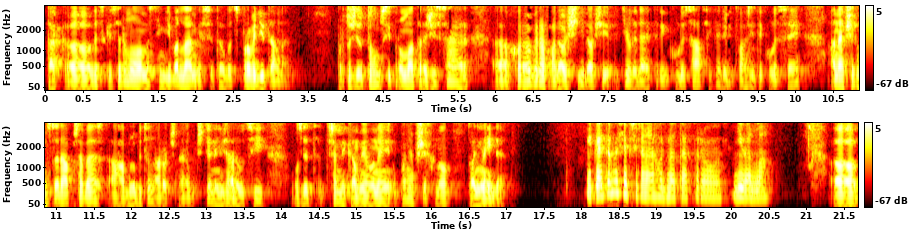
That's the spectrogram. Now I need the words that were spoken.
tak vždycky se domluváme s tím divadlem, jestli to je vůbec proveditelné. Protože do toho musí promluvat režisér, eh, choreograf a další, další ti lidé, kteří kulisáci, kteří vytváří ty kulisy a ne všechno se dá převést a bylo by to náročné. Určitě není žádoucí vozit třemi kamiony, úplně všechno, to ani nejde. Jaká je ta vaše přidaná hodnota pro divadla? Eh,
